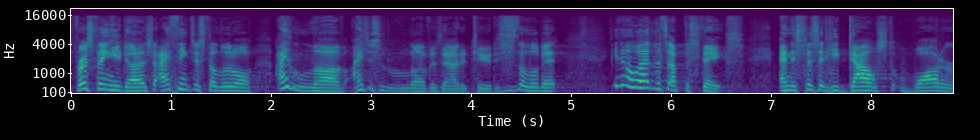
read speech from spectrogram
First thing he does, I think just a little, I love, I just love his attitude. It's just a little bit, you know what, let's up the stakes. And it says that he doused water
